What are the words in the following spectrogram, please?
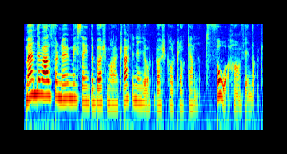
Men det var allt för nu. Missa inte Börsmorgon kvart i nio och Börskoll klockan två. Ha en fin dag.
